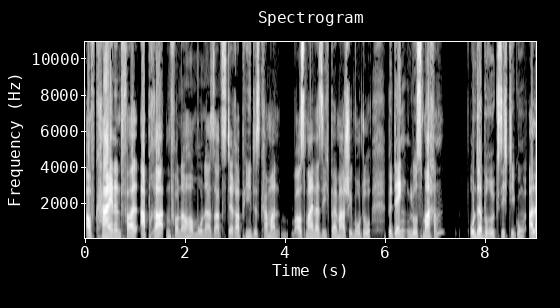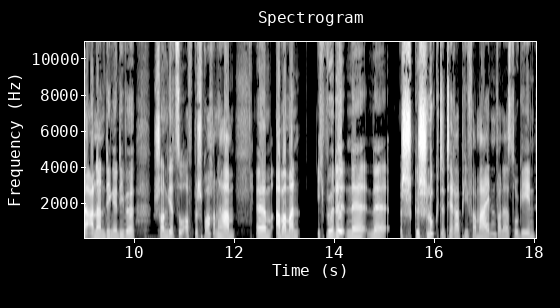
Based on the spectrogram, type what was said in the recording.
auf keinen Fall abraten von der Hormonersatztherapie. Das kann man aus meiner Sicht beim Hashimoto bedenkenlos machen, unter Berücksichtigung aller anderen Dinge, die wir schon jetzt so oft besprochen haben. Ähm, aber man, ich würde eine, eine geschluckte Therapie vermeiden von Östrogen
